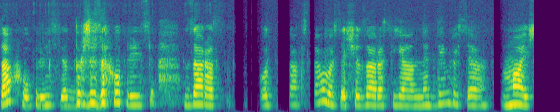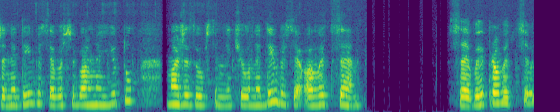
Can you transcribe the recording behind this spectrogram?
Захоплююся, дуже захоплююся. Зараз от так сталося, що зараз я не дивлюся, майже не дивлюся вишивальний Ютуб, майже зовсім нічого не дивлюся, але це все виправиться,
